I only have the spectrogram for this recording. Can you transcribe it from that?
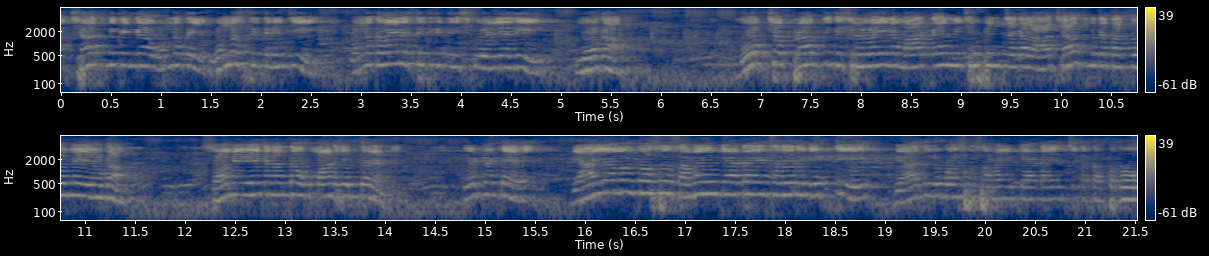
ఆధ్యాత్మికంగా ఉన్నత ఉన్న స్థితి నుంచి ఉన్నతమైన స్థితికి తీసుకువెళ్ళేది యోగా. మోక్ష ప్రాప్తికి సులువైన మార్గాన్ని చూపించగల ఆధ్యాత్మిక తత్వమే యోగా. స్వామి వివేకానంద ఒక మాట చెప్తారండి. ఏంటంటే వ్యాయామం కోసం సమయం కేటాయించలేని వ్యక్తి వ్యాధుల కోసం సమయం కేటాయించక తప్పదు.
